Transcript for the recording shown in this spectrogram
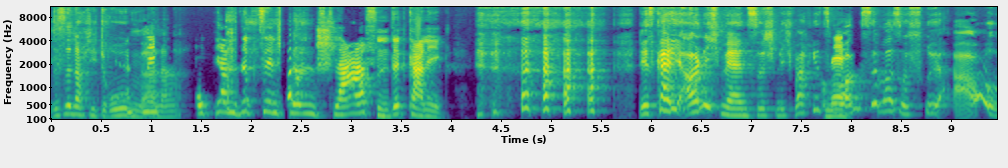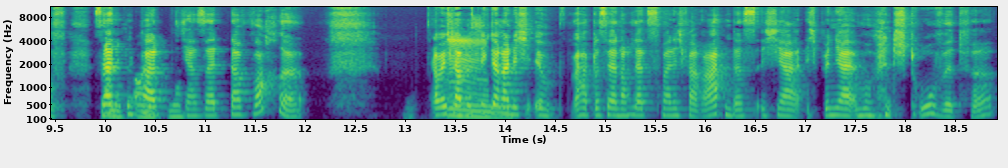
Das sind doch die Drogen, nicht Anna. ich kann 17 Stunden schlafen, das kann ich. Das kann ich auch nicht mehr inzwischen. Ich wache jetzt Ne. morgens immer so früh auf, seit ich 'n auch nicht paar ja, seit 'ner Woche. Aber ich glaube, es liegt daran, Mhm. ich, ähm, habe das ja noch letztes Mal nicht verraten, dass ich ja ich bin ja im Moment Strohwitwe.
